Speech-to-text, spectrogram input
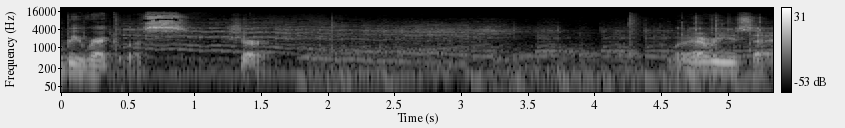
Don't be reckless. Sure. Whatever you say.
